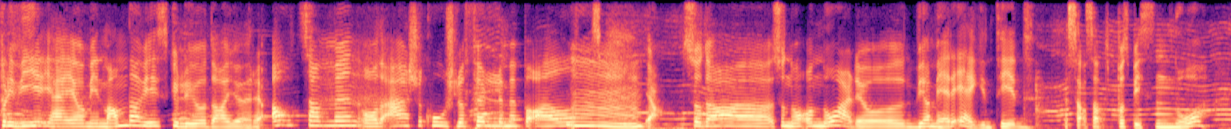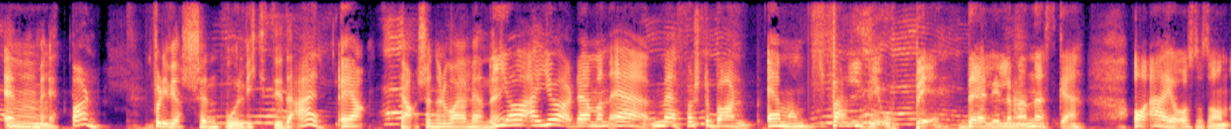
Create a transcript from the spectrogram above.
Fordi vi, jeg og min mann, da, vi skulle jo da gjøre alt sammen, og det er så koselig å følge med på alt. Mm. Ja, så da, så nå, og nå er det jo Vi har mer egentid satt på spissen nå enn med ett barn. Fordi vi har skjønt hvor viktig det er. ja. Ja, Skjønner du hva jeg mener? Ja, jeg gjør det, men jeg, med første barn er man veldig oppi det lille mennesket. Og jeg er jo også sånn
